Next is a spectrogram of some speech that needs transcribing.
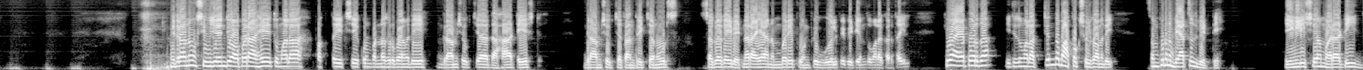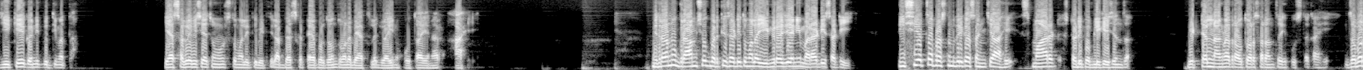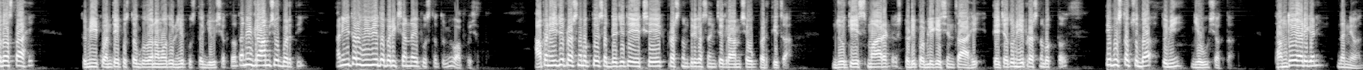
मित्रांनो शिवजयंती ऑफर आहे. तुम्हाला फक्त एकशे एकोणपन्नास रुपयामध्ये ग्रामसेवकच्या दहा टेस्ट ग्रामसेवकच्या तांत्रिकच्या नोट्स सगळं काही भेटणार आहे. हा नंबर आहे फोनपे गुगल पे पेटीएम तुम्हाला करता येईल. किंवा ऍपवर जा. इथे तुम्हाला अत्यंत माफक शुल्कामध्ये संपूर्ण बॅचच भेटते. इंग्लिश मराठी जी के गणित बुद्धिमत्ता. या सगळ्या विषयाच्या नोट्स तुम्हाला इथे भेटतील. अभ्यास करता ऍपवर जाऊन तुम्हाला बॅचला जॉईन होता येणार आहे. मित्रांनो ग्रामसेवक भरतीसाठी तुम्हाला इंग्रजी आणि मराठीसाठी टीसीएसचा प्रश्नपत्रिका संच आहे स्मार्ट स्टडी पब्लिकेशनचा. विठ्ठल नागनाथ राऊतवार सरांचं हे पुस्तक आहे. जबरदस्त आहे. तुम्ही कोणत्याही पुस्तक दुकानामधून हे पुस्तक घेऊ शकतात. आणि ग्रामसेवक भरती आणि इतर विविध परीक्षांना हे पुस्तक तुम्ही वापरू शकता. आपण हे जे प्रश्न बघतोय सध्याचे ते एकशे एक प्रश्नपत्रिका संच ग्रामसेवक भरतीचा जो की स्मार्ट स्टडी पब्लिकेशनचा आहे. त्याच्यातून हे प्रश्न बघतो ते पुस्तक सुद्धा तुम्ही घेऊ शकता. थांबतो या ठिकाणी. धन्यवाद.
